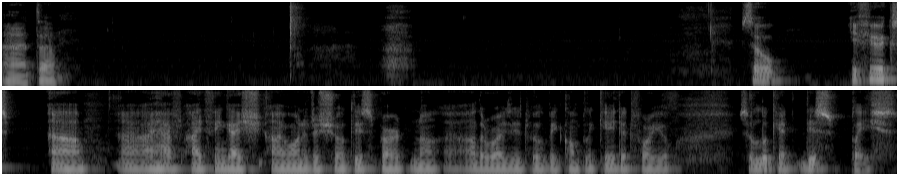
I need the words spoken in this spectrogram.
at uh, so if you uh, I have I think I I wanted to show this part now uh, otherwise it will be complicated for you. So look at this place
